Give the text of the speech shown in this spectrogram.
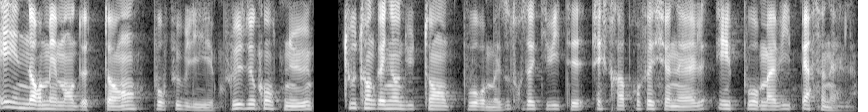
énormément de temps pour publier plus de contenu, tout en gagnant du temps pour mes autres activités extra-professionnelles et pour ma vie personnelle.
